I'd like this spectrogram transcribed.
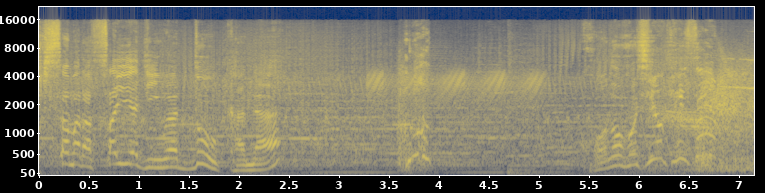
貴様らサイヤ人はどうかな？この星を消せ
